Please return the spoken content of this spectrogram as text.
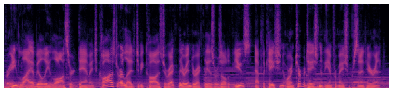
for any liability, loss, or damage caused or alleged to be caused directly or indirectly as a result of the use, application, or interpretation of the information presented herein.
